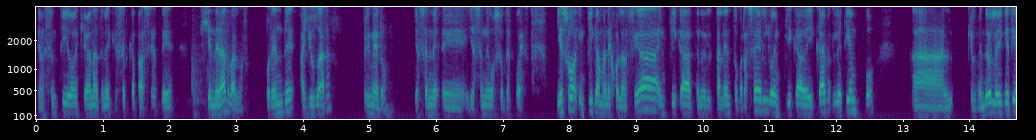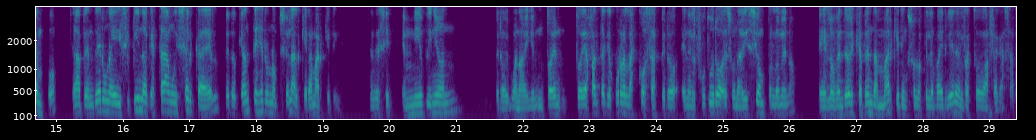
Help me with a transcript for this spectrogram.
en el sentido en que van a tener que ser capaces de generar valor. Por ende, ayudar primero y hacer, eh, y hacer negocios después. Y eso implica manejo de la ansiedad, implica tener el talento para hacerlo, implica dedicarle tiempo, a que el vendedor le dedique tiempo a aprender una disciplina que estaba muy cerca de él, pero que antes era un opcional, que era marketing. Es decir, en mi opinión, pero bueno, todavía, falta que ocurran las cosas, pero en el futuro es una visión por lo menos. Eh, los vendedores que aprendan marketing son los que les va a ir bien, el resto va a fracasar.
